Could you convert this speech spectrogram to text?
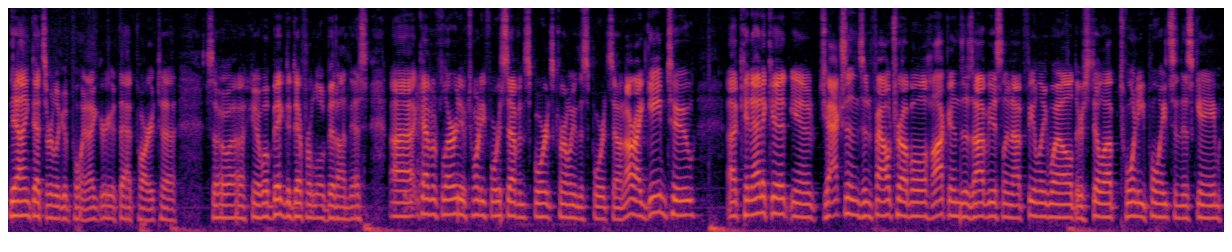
Yeah, I think that's a really good point. I agree with that part. Uh, so, uh, you know, we'll beg to differ a little bit on this. Uh, Kevin Flaherty of 24 7 Sports, currently in the Sports Zone. All right, game two. Uh, Connecticut, you know, Jackson's in foul trouble. Hawkins is obviously not feeling well. They're still up 20 points in this game.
